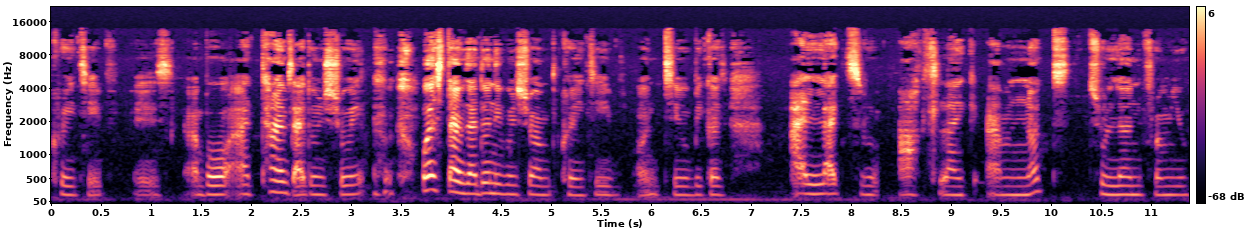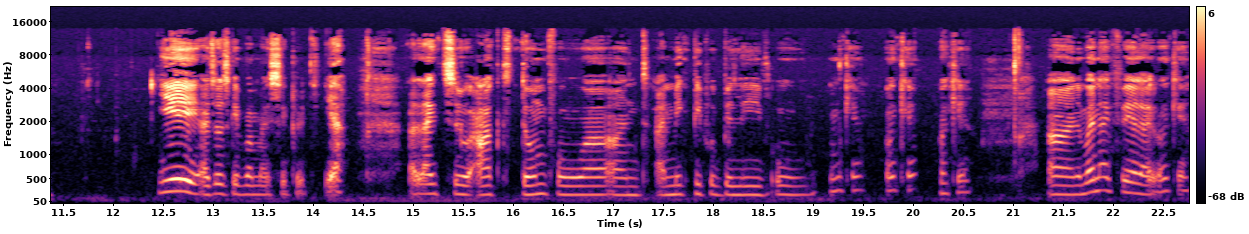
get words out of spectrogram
creative is, uh, but at times I don't show it. Most times I don't even show I'm creative until because I like to act like I'm not to learn from you. Yeah, I just gave up my secret. Yeah. I like to act dumb for a while and I make people believe, oh, okay, okay, okay. And when I feel like, okay,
